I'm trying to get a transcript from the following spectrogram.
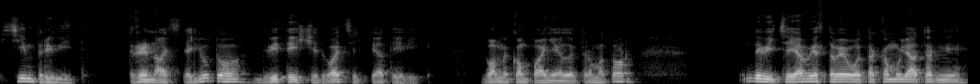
Всім привіт! 13 лютого 2025 рік. З вами компанія Електромотор. Дивіться, я виставив от акумуляторні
